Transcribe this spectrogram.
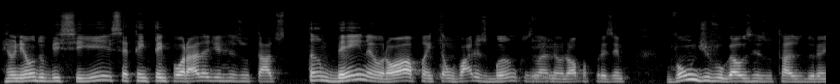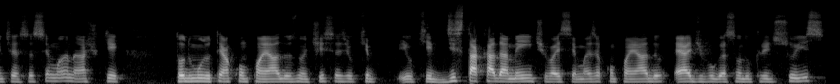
reunião do BCE, você tem temporada de resultados também na Europa, então vários bancos lá na Europa, por exemplo, vão divulgar os resultados durante essa semana. Acho que todo mundo tem acompanhado as notícias e o que, e o que destacadamente vai ser mais acompanhado é a divulgação do Credit Suisse,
